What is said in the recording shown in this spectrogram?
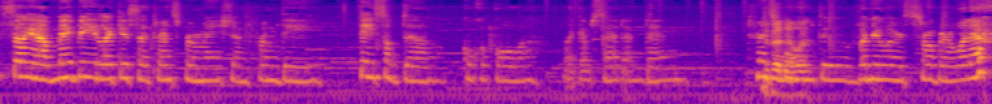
So yeah, maybe like you said, transformation from the taste of the Coca-Cola, like I've said, and then vanilla. transform to vanilla or strawberry, whatever.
